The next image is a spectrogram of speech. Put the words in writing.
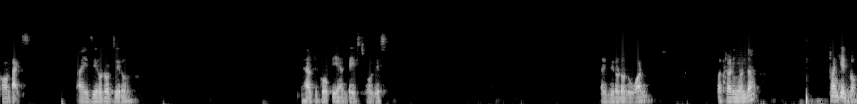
contacts. I0.0 have to copy and paste all this I0.1 for turning on the truncate block.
